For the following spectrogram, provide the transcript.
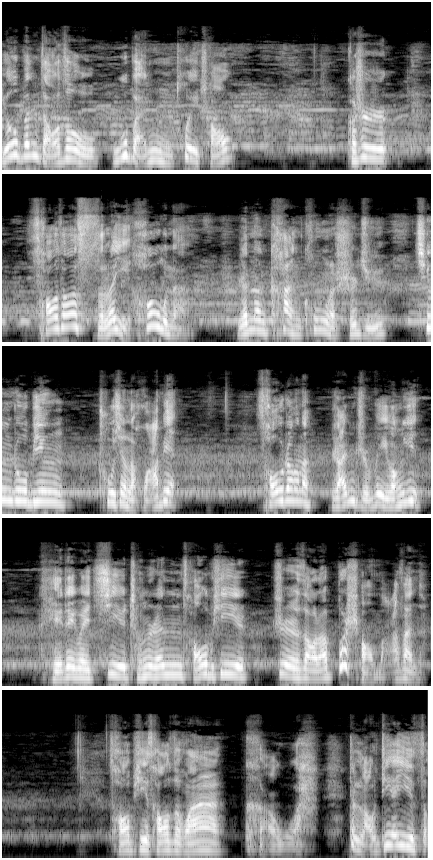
有本早奏，无本退朝。可是曹操死了以后呢，人们看空了时局，青州兵出现了哗变。曹彰呢，染指魏王印，给这位继承人曹丕制造了不少麻烦呢。曹丕、曹子桓，可恶啊！这老爹一走，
